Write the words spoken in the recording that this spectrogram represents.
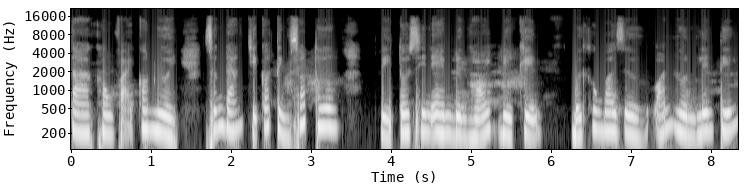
ta không phải con người, xứng đáng chỉ có tình xót thương. Vì tôi xin em đừng hỏi điều kiện, bởi không bao giờ oán hờn lên tiếng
